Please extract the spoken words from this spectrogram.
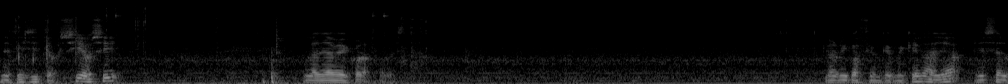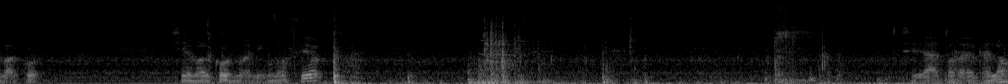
Necesito sí o sí la llave de corazón esta. La única opción que me queda ya es el balcón. Si el balcón no hay ninguna opción. Sería la torre del reloj.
